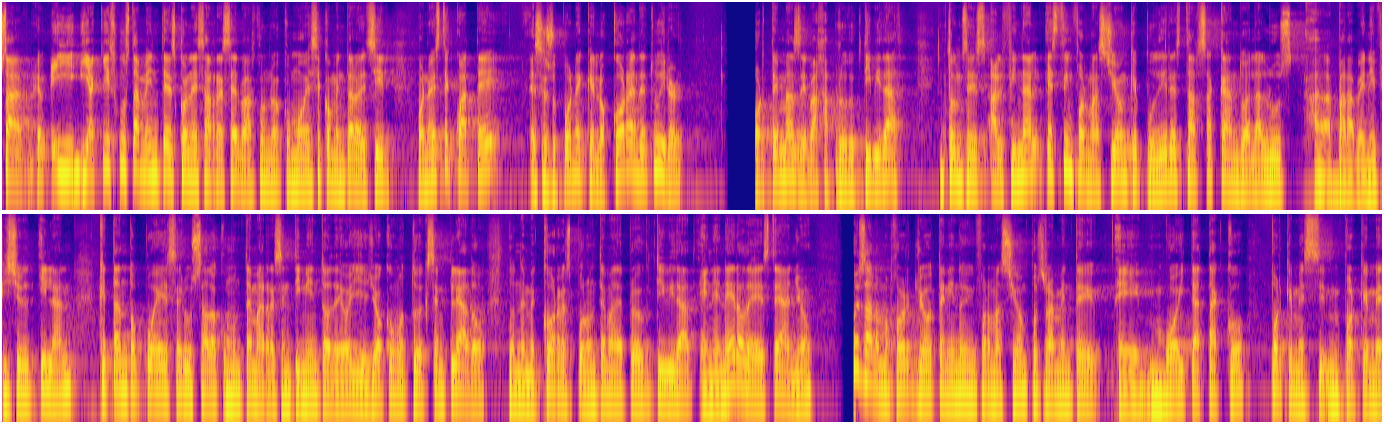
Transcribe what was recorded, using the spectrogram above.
O sea, y, aquí es justamente es con esa reserva, como, ese comentario de decir, bueno, este cuate eh, se supone que lo corren de Twitter por temas de baja productividad. Entonces, al final, esta información que pudiera estar sacando a la luz para beneficio de Elon, ¿qué tanto puede ser usado como un tema de resentimiento de, oye, yo como tu ex empleado, donde me corres por un tema de productividad en enero de este año, pues a lo mejor yo teniendo información, pues realmente eh, voy y te ataco porque me, porque me,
